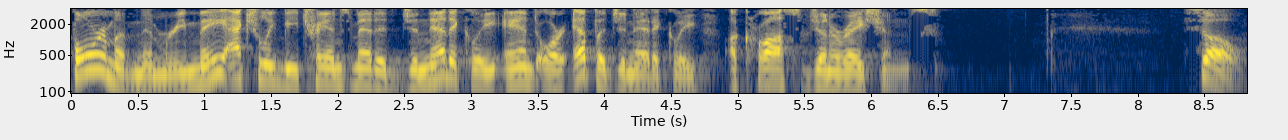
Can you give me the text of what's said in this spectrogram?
form of memory may actually be transmitted genetically and or epigenetically across generations. So,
